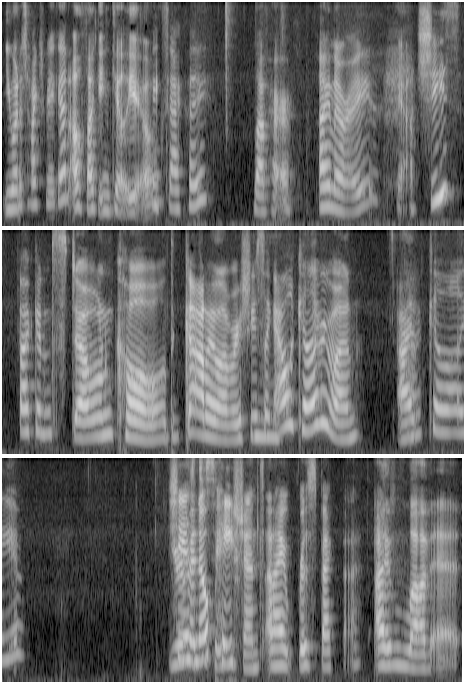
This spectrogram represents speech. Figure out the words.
You want to talk to me again? I'll fucking kill you. exactly Love her. i know right Yeah. she's fucking stone cold god i love her she's like Mhm. i'll kill everyone i'll kill all you You she has no say- patience and i respect that I love it.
